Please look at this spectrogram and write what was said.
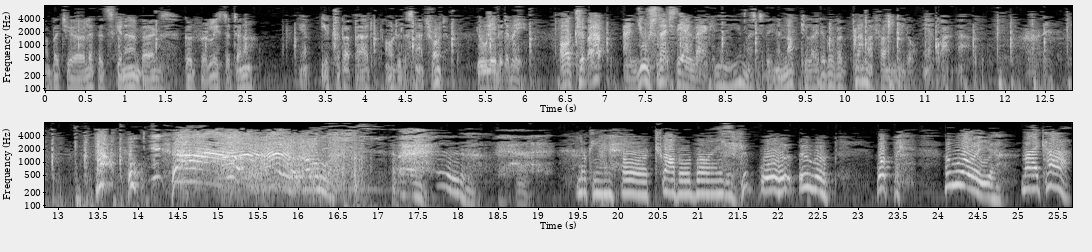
I bet your leopard skin handbag's good for at least a tenner. Yeah, you trip up, Pad. I'll do the snatch, right? You leave it to me. I'll trip up, and you snatch the handbag. Yeah, you must have been inoculated with a gramophone needle. Yeah, quiet now. Now! Oh. Looking for trouble, boys? What? Who are you? My card.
